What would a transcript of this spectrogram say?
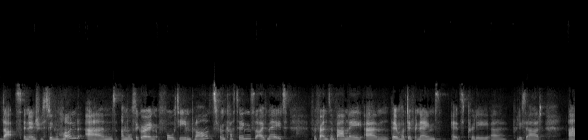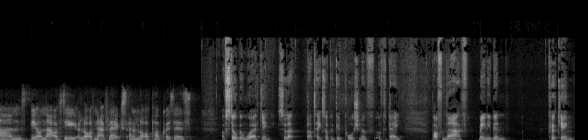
that's an interesting one. And I'm also growing 14 plants from cuttings that I've made for friends and family. Um, they will have different names. It's pretty uh, pretty sad. And beyond that, obviously, a lot of Netflix and a lot of pub quizzes. I've still been working, so that, that takes up a good portion of, of the day. Apart from that, I've mainly been cooking,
